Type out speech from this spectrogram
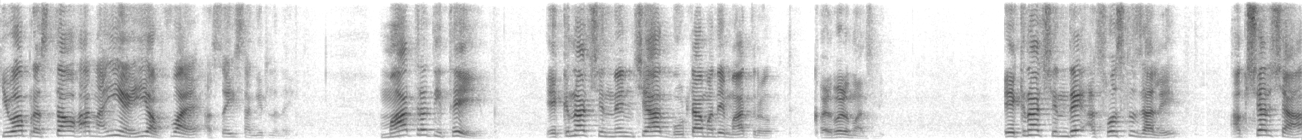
किंवा प्रस्ताव हा नाही आहे ही अफवा आहे असंही सांगितलं नाही. मात्र तिथे एकनाथ शिंदेंच्या गोटामध्ये मात्र खळबळ माजली. एकनाथ शिंदे अस्वस्थ झाले. अक्षरशः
